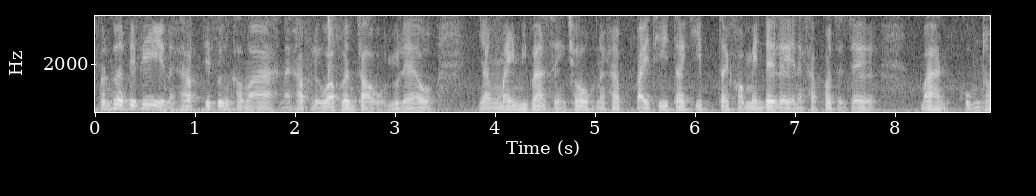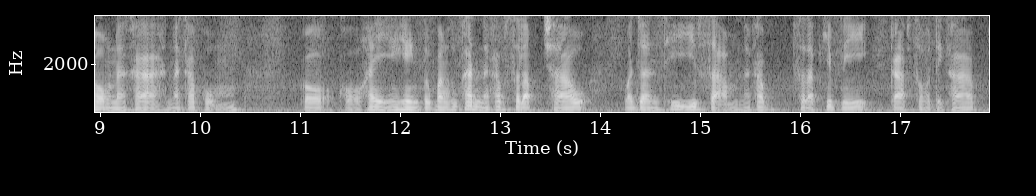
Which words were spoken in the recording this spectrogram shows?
เพื่อนๆพี่ๆนะครับที่เพิ่งเข้ามานะครับหรือว่าเพื่อนเก่าอยู่แล้ว ยังไม่มีบ้านเสียงโชคนะครับไปที่ใต้คลิปใต้คอมเมนต์ได้เลยนะครับก็จะเจอบ้านขุมทองนาคานะครับ ผมก็ขอให้เฮงๆปังๆทุกท่านนะครับสลับเช้า วันจันทร์ที่ 23 นะครับสำหรับคลิปนี้กราบสวัสดีครับ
